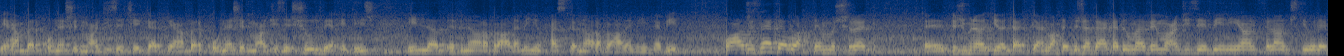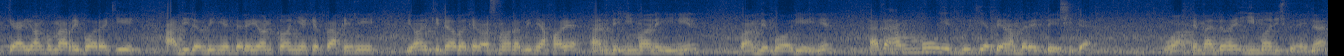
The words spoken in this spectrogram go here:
پیغمبر قونش المعجزه چه کرد؟ پیغمبر قونش المعجزه شول بخیتش الا باذن رب العالمین و حسکرنا رب العالمین نبی. و عاجزنا که وقت مشرک دجمناتيات كان وقت بجنات أكدوا ما في معجزة بين يان فلان شتي ولا بك يان بما رباركي عديدة بين يدري يان كان يك باقيني يان كتابك العثمان بين يخاره هم دي إيمان إينين وهم دي باري إينين هذا همو يتقوت يا پیغمبرت بيشيته وقت ما دای ایمانش بینه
